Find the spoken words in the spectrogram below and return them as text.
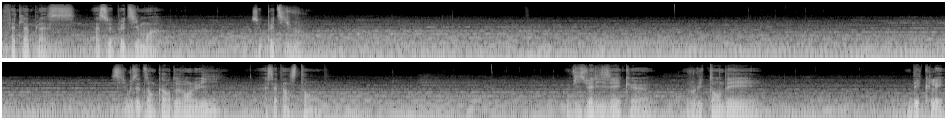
faites la place à ce petit moi, ce petit vous. Si vous êtes encore devant lui, à cet instant, visualisez que vous lui tendez des clés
